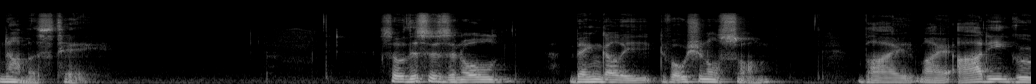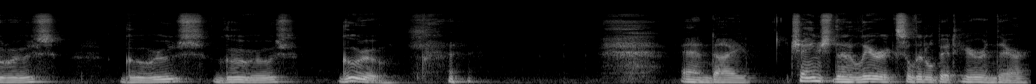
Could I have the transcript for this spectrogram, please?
Namaste. So, this is an old Bengali devotional song by my Adi gurus, gurus, gurus, guru. and I changed the lyrics a little bit here and there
